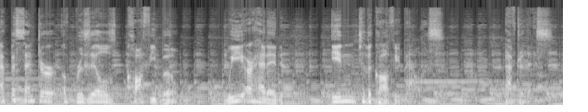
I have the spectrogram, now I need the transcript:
epicenter of Brazil's coffee boom. We are headed into the Coffee Palace after this.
